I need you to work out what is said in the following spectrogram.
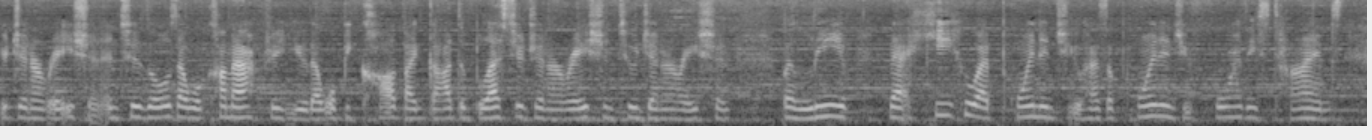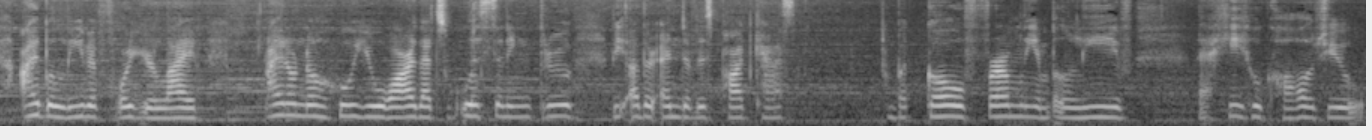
your generation, and to those that will come after you, that will be called by God to bless your generation to generation. Believe that he who appointed you has appointed you for these times. I believe it for your life. I don't know who you are that's listening through the other end of this podcast, but go firmly and believe that He who called you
